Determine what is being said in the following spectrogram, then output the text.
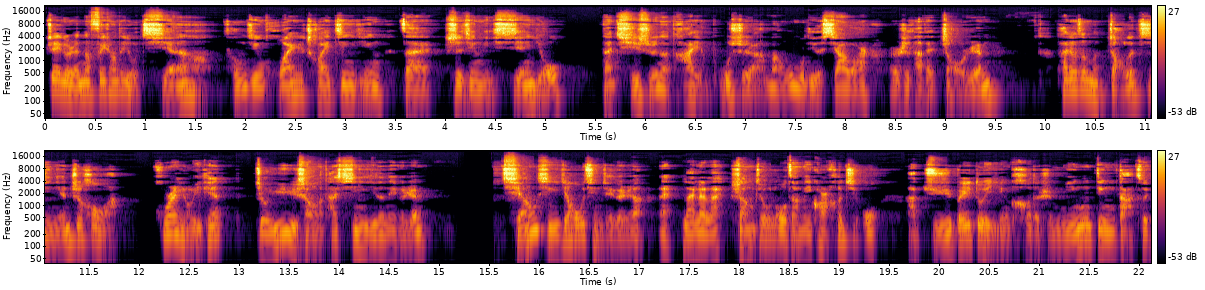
这个人呢，非常的有钱啊，曾经怀揣金银在市井里闲游。但其实呢，他也不是啊漫无目的的瞎玩，而是他在找人。他就这么找了几年之后啊，忽然有一天就遇上了他心仪的那个人，强行邀请这个人啊，哎，来来来，上酒楼，咱们一块喝酒啊，举杯对饮，喝的是酩酊大醉。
